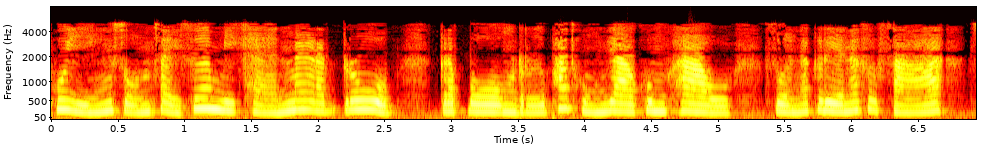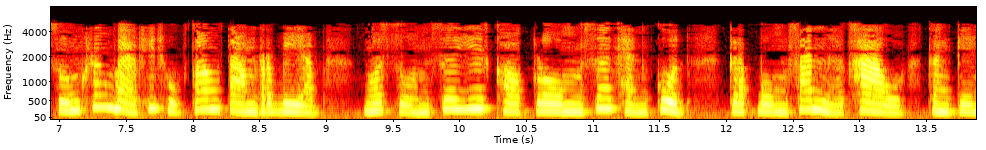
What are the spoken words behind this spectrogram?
ผู้หญิงสวมใส่เสื้อมีแขนไม่รัดรูป กระโปรงหรือผ้าถุงยาวคลุมเข่า ส่วนนักเรียนนักศึกษาสวมเครื่องแบบที่ถูกต้องตามระเบียบ งดสวมเสื้อยืดคอกลม เสื้อแขนกุด กระโปรงสั้นเหนือเข่า กางเกง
